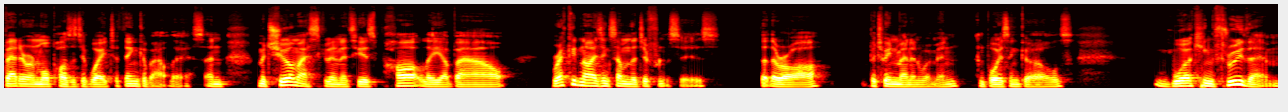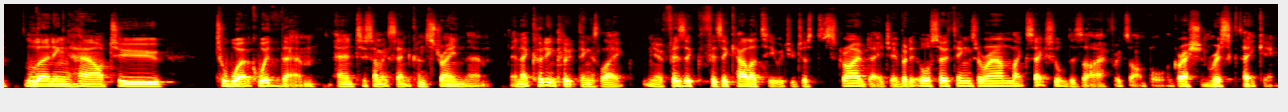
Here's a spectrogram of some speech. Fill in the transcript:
better and more positive way to think about this. And mature masculinity is partly about recognizing some of the differences that there are between men and women and boys and girls, working through them, learning how to to work with them and to some extent constrain them. And that could include things like, you know, physic- physicality, which you just described, AJ, but it also things around like sexual desire, for example, aggression, risk taking.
